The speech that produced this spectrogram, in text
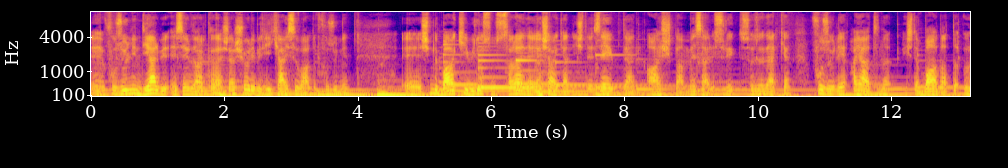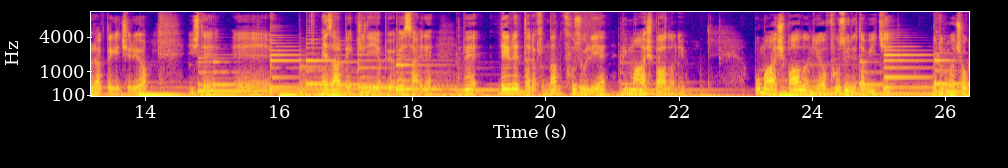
E, Fuzuli'nin diğer bir eseri de arkadaşlar şöyle bir hikayesi vardır Fuzuli'nin. E, şimdi Baki biliyorsunuz sarayda yaşarken işte zevkten, aşktan vesaire sürekli söz ederken Fuzuli hayatını işte Bağdat'ta, Irak'ta geçiriyor. İşte e, mezar bekçiliği yapıyor vesaire ve devlet tarafından Fuzuli'ye bir maaş bağlanıyor. Bu maaş bağlanıyor. Fuzuli tabii ki bu duruma çok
